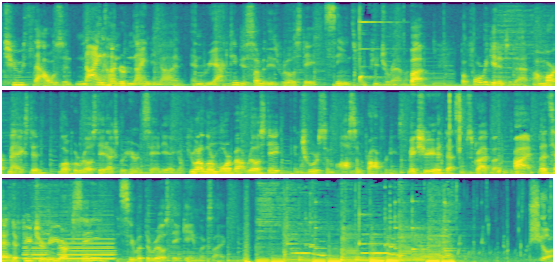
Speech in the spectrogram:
2,999 and reacting to some of these real estate scenes from Futurama. But before we get into that, I'm Mark Magstadt, local real estate expert here in San Diego. If you wanna learn more about real estate and tour some awesome properties, make sure you hit that subscribe button. All right, let's head to future New York City and see what the real estate game looks like. Sure,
